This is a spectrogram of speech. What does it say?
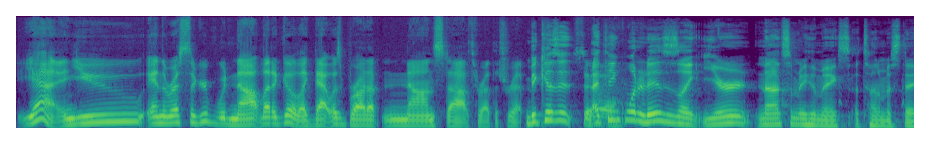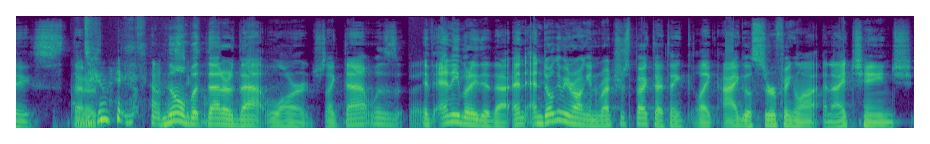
Yeah, and you and the rest of the group would not let it go. Like that was brought up nonstop throughout the trip. Because it, So- I think what it is is like you're not somebody who makes a ton of mistakes that I are do make a ton of no, mistakes. but that are that large. Like that was But- if anybody did that. And and don't get me wrong, in retrospect, I think like I go surfing a lot and I change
